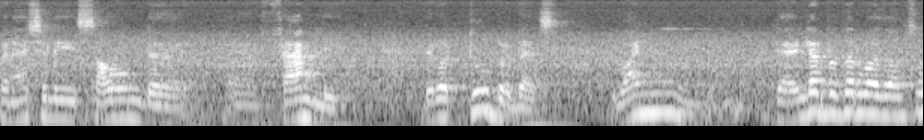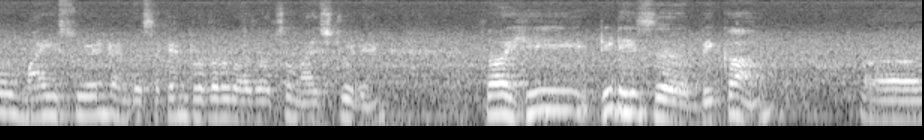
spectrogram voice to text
financially sound uh, family. There were two brothers. One, the elder brother was also my student, and the second brother was also my student. So he did his uh, BCom uh,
